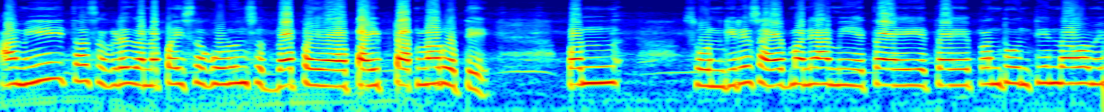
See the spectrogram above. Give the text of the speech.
आम्ही इथं सगळेजण पैसे गोळून सुद्धा पै पाईप टाकणार होते. पण सोनगिरे साहेब म्हणे आम्ही येत आहे येत आहे पण दोन तीनदा आम्ही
